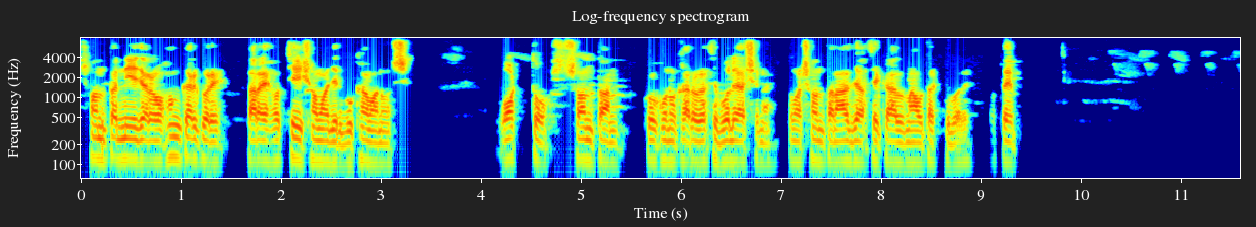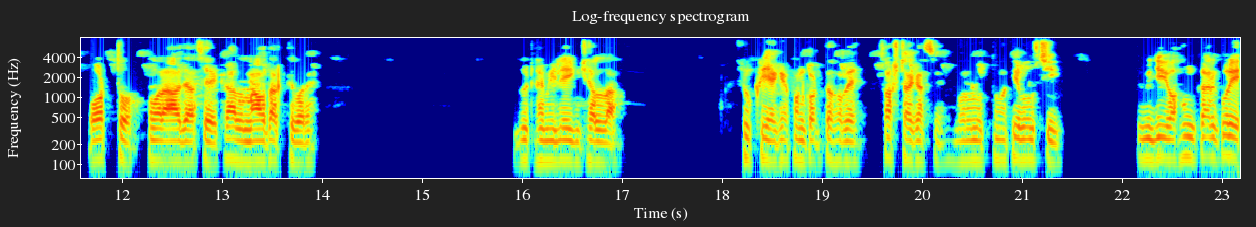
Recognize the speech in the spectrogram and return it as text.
সন্তান নিয়ে যারা অহংকার করে, তারাই হচ্ছে এই সমাজের বোকা মানুষ। অর্থ সন্তান কখনো কারও কাছে বলে আসে না, তোমার সন্তান আজ আছে, কাল নাও থাকতে পারে। অতএব অর্থ তোমার আজ আছে, কাল নাও থাকতে পারে। দুইটা মিলে ইনশাল্লাহ সুক্রিয়া জ্ঞাপন করতে হবে স্রষ্টার কাছে। বড় লোক তোমাকে বলছি, তুমি যে অহংকার করে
